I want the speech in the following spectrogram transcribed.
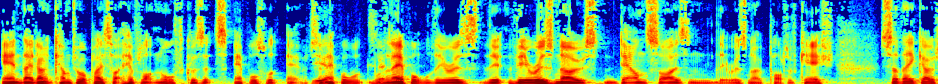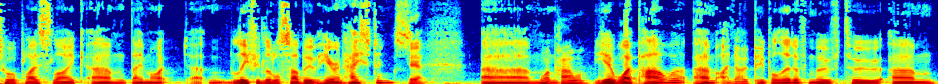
and they don't come to a place like Havelock North because it's apples with it's an Yeah, apple with an apple. There is there, there is no downsize and there is no pot of cash. So they go to a place like um, they might uh, leafy little suburb here in Hastings. Yeah. Um, Waipawa? Yeah, Waipawa. Um, I know people that have moved to um,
